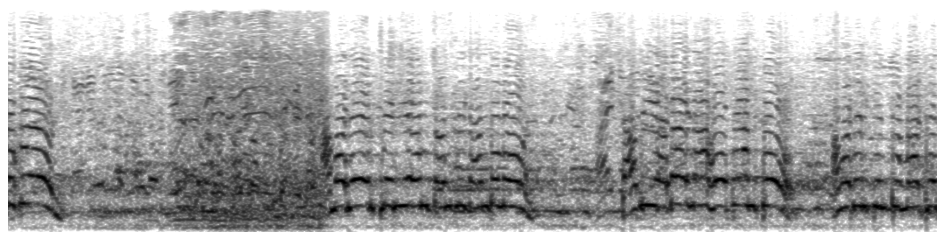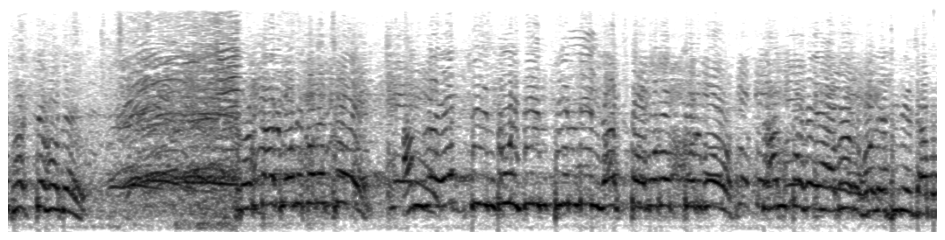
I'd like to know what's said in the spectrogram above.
বন্ধুগণ আমাদের যে নিয়মতান্ত্রিক আন্দোলন। দাবি আদায় না হওয়া পর্যন্ত আমাদের কিন্তু মাঠে থাকতে হবে। সরকার মনে করেছে, আমরা একদিন, দুই দিন, তিন দিন রাস্তা অবরোধ করব, ক্লান্ত হয়ে আবার হলে ফিরে যাব।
